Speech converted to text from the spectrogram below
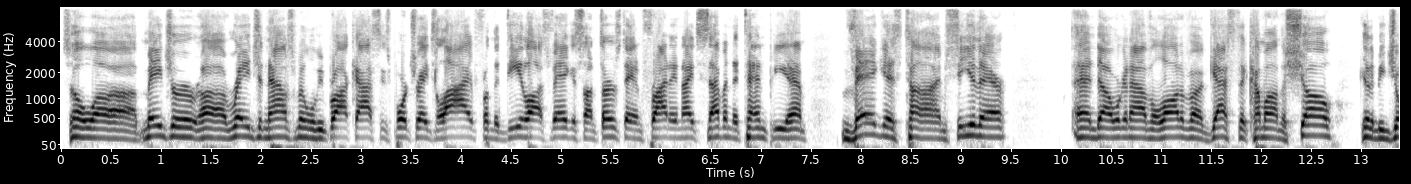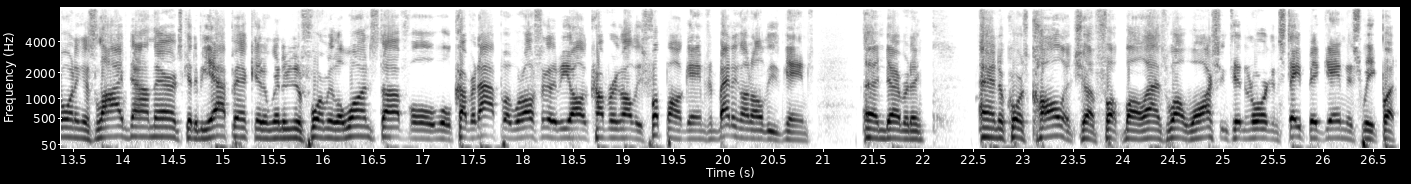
So, uh, major uh, rage announcement. We'll be broadcasting Sports Rage live from the D Las Vegas on Thursday and Friday night, 7 to 10 p.m. Vegas time. See you there. And uh, we're going to have a lot of uh, guests that come on the show. Going to be joining us live down there. It's going to be epic, and we're going to do the Formula One stuff. We'll, we'll cover that, but we're also going to be all covering all these football games and betting on all these games and everything and of course college uh, football as well. Washington and Oregon State big game this week. But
